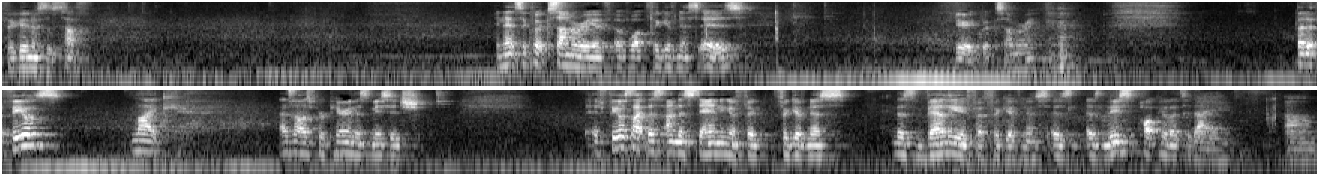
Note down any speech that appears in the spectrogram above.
Forgiveness is tough. And that's a quick summary of, of what forgiveness is. Very quick summary. but it feels like, as I was preparing this message, it feels like this understanding of for- forgiveness, this value for forgiveness, is, is less popular today. Um,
